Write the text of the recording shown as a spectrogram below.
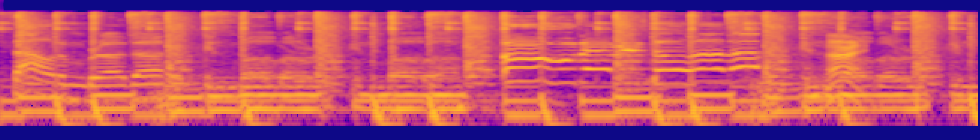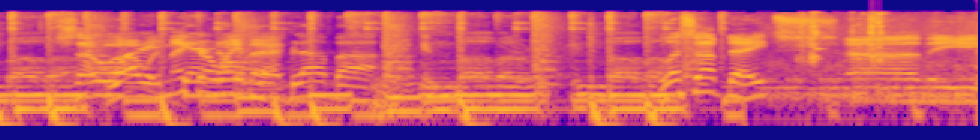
without 'em, brother. Rick and Bubba, Rick and Bubba. Ooh, there is no other. Rick and All right. Bubba, Rick and Bubba. So uh, we make our way back. Blubber. Rick and Bubba, Rick and Bubba. Let's update uh, the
